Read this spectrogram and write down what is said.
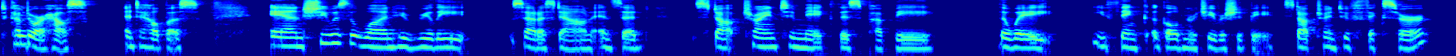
to come to our house and to help us. And she was the one who really sat us down and said, "Stop trying to make this puppy the way you think a golden retriever should be. Stop trying to fix her.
